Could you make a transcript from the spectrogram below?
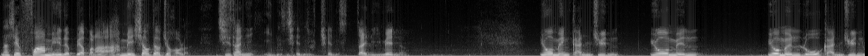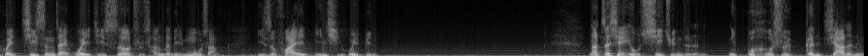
那些发霉的，不要把它啊霉消掉就好了，其实它已经隐潜潜在里面了。幽门杆菌、幽门幽门螺杆菌会寄生在胃及十二指肠的黏膜上，以致发炎，引起胃病。那这些有细菌的人，你不合适跟家人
